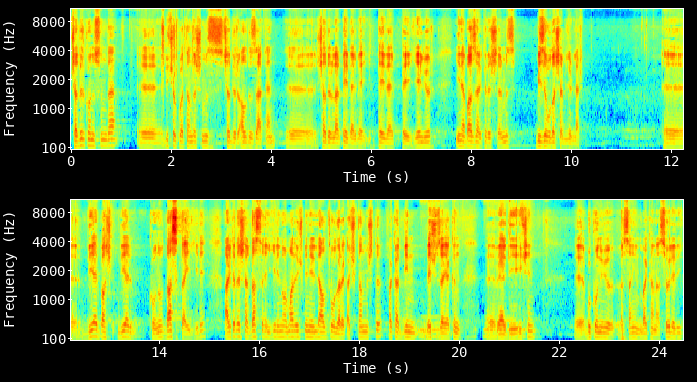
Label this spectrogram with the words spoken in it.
Çadır konusunda e, birçok vatandaşımız çadır aldı zaten. Çadırlar peyderpey, peyderpey geliyor. Yine bazı arkadaşlarımız bize ulaşabilirler. Ee, diğer başka, diğer konu DASK'la ilgili. Arkadaşlar DASK'la ilgili normalde 3056 olarak açıklanmıştı. Fakat 1500'e yakın e, verdiği için e, bu konuyu Sayın Bakan'a söyledik,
